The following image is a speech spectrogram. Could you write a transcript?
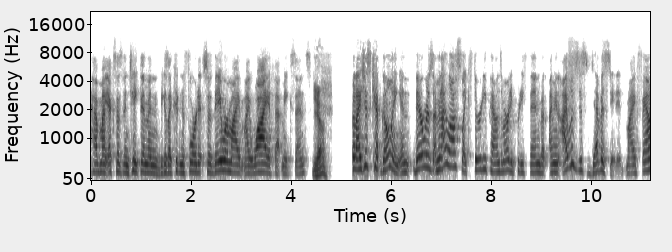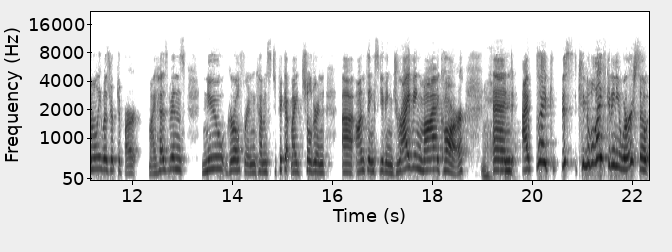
have my ex-husband take them and because I couldn't afford it. So they were my my why, if that makes sense. Yeah. But I just kept going. And there was, I mean, I lost like 30 pounds. I'm already pretty thin, but I mean, I was just devastated. My family was ripped apart my husband's new girlfriend comes to pick up my children uh, on Thanksgiving, driving my car. Oh. And I was like, this can life get any worse? So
